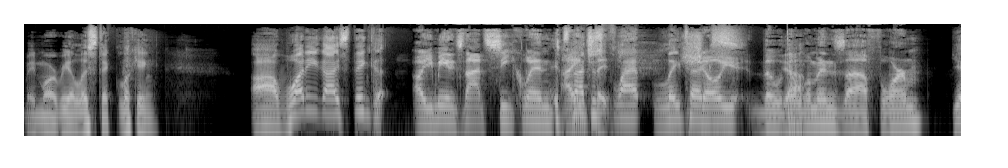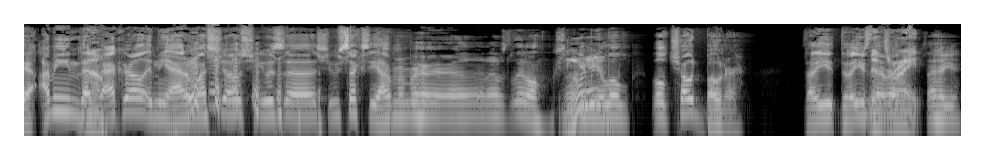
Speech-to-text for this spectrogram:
Made more realistic looking. Uh, what do you guys think? Oh, you mean it's not sequin? It's not just that flat latex. Show you the Yeah. the woman's uh, form. Yeah, I mean that No. Batgirl in the Adam West show, she was uh she was sexy. I remember her uh, when I was little. She Oh, gave me yeah. a little little chode boner. Did I, u- did I use That's that right? right. Is that how you?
